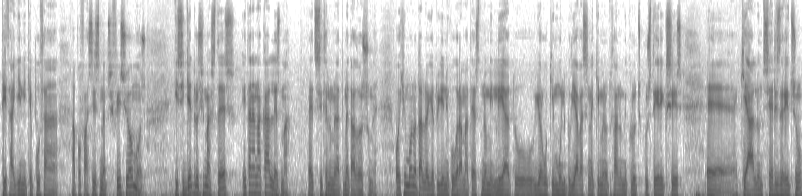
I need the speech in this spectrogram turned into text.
τι θα γίνει και πού θα αποφασίσει να ψηφίσει. Όμως η συγκέντρωσή μας ήταν ένα κάλεσμα. Έτσι θέλουμε να τη μεταδώσουμε. Όχι μόνο τα λόγια του Γενικού Γραμματέα στην ομιλία του Γιώργου Κιμούλη που διάβασε ένα κείμενο του Θάνου Μικρούτσικου στήριξης ε, και άλλων της Έρης Ρίτσου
